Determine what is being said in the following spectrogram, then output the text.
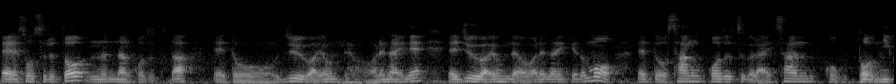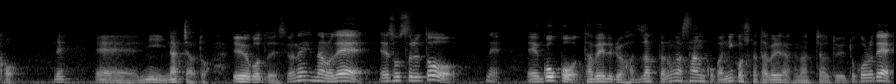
えーそうすると何個ずつだ、えー、と10は4では割れないね、えー10は4では割れないけども、えー、と3個ずつぐらい？3個と2個、ね。えーになっちゃうということですよね。なので、えそうすると、ねえー5個食べれるはずだったのが3個か2個しか食べれなくなっちゃうというところで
